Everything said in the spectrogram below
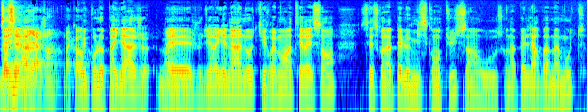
ça, c'est le paillage, hein, d'accord Oui, pour le paillage. Mais je dirais, il y en a un autre qui est vraiment intéressant. C'est ce qu'on appelle le miscanthus, hein, ou ce qu'on appelle l'herbe à mammouth.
